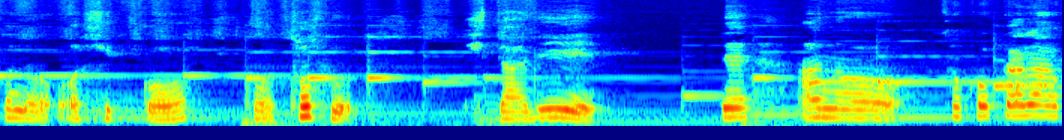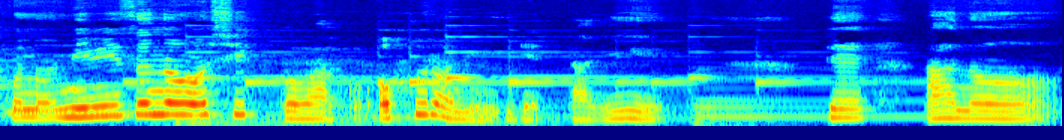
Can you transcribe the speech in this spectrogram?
このおしっこを塗布したり、で、あの、そこからこのミミズのおしっこはこうお風呂に入れたり、で、あの、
